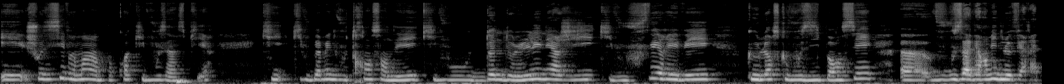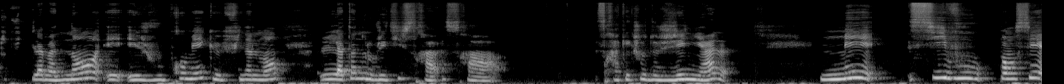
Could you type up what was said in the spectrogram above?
Et choisissez vraiment un pourquoi qui vous inspire, qui vous permet de vous transcender, qui vous donne de l'énergie, qui vous fait rêver, que lorsque vous y pensez, euh, vous avez envie de le faire tout de suite, là maintenant, et, je vous promets que finalement, l'atteinte de l'objectif sera, sera, sera quelque chose de génial. Mais si vous pensez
